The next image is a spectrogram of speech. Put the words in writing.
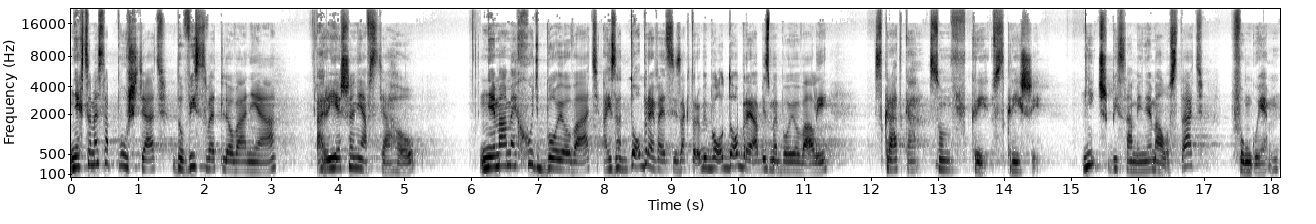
Nechceme sa púšťať do vysvetľovania a riešenia vzťahov. Nemáme chuť bojovať aj za dobré veci, za ktoré by bolo dobré, aby sme bojovali Skrátka, som v, krí, v skríši. Nič by sa mi nemalo stať, fungujem.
